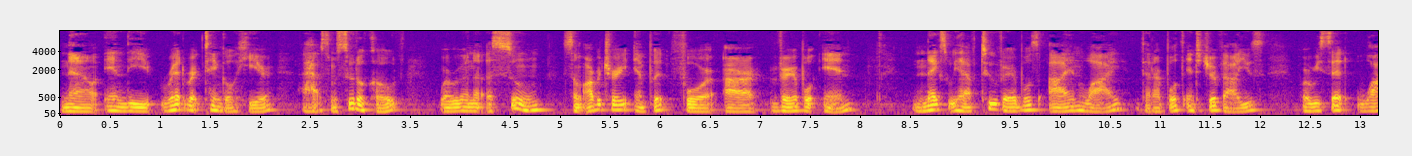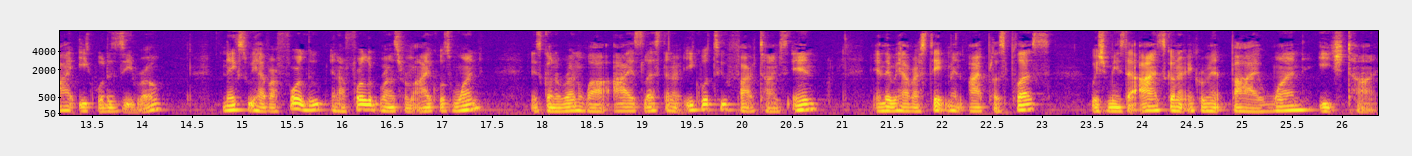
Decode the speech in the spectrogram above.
Now in the red rectangle here, I have some pseudocode where we're going to assume some arbitrary input for our variable n. Next, we have two variables i and y that are both integer values where we set y equal to 0. Next, we have our for loop, and our for loop runs from i equals 1. It's going to run while i is less than or equal to 5 times n. And then we have our statement i plus plus, which means that i is going to increment by 1 each time.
